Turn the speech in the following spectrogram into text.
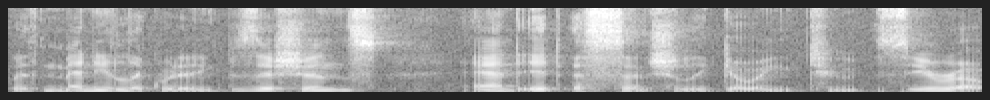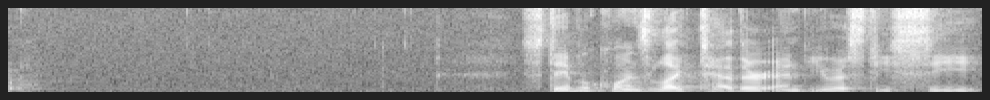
with many liquidating positions and it essentially going to zero. Stablecoins like Tether and USDC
